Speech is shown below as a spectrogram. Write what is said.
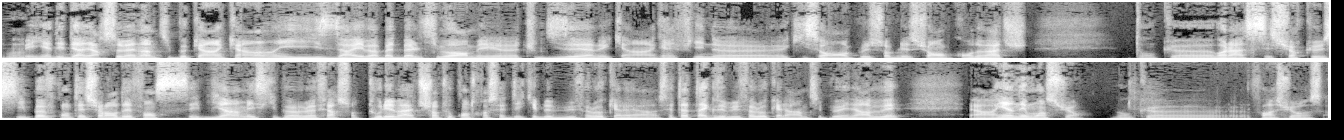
Hmm. Mais il y a des dernières semaines un petit peu qu'un qu'un. 1 Ils arrivent à battre Baltimore, mais euh, tu le disais avec un Griffin euh, qui sort en plus sur blessure en cours de match. Donc voilà, c'est sûr que s'ils peuvent compter sur leur défense, c'est bien, mais ce qu'ils peuvent le faire sur tous les matchs, surtout contre cette équipe de Buffalo qui a cette attaque de Buffalo qui a l'air un petit peu énervée, rien n'est moins sûr. Donc, il euh, faut rassurer ça.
